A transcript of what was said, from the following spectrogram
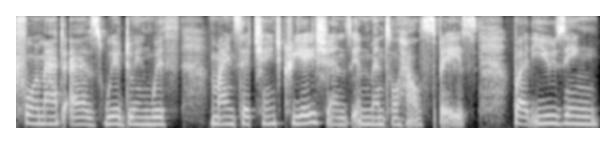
format as we're doing with mindset change creations in mental health space, but using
